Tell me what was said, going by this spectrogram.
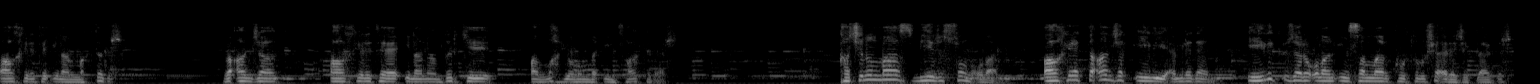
ahirete inanmaktadır. Ve ancak ahirete inanandır ki Allah yolunda infak eder. Kaçınılmaz bir son olan, ahirette ancak iyiliği emreden, iyilik üzere olan insanlar kurtuluşa ereceklerdir.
